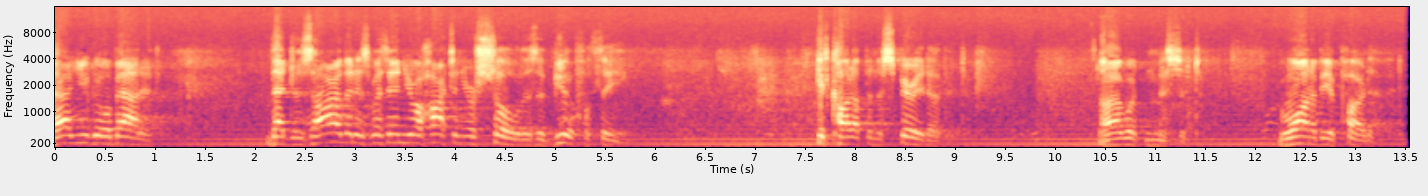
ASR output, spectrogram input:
How you go about it? That desire that is within your heart and your soul is a beautiful thing. Get caught up in the spirit of it. I wouldn't miss it. We want to be a part of it.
